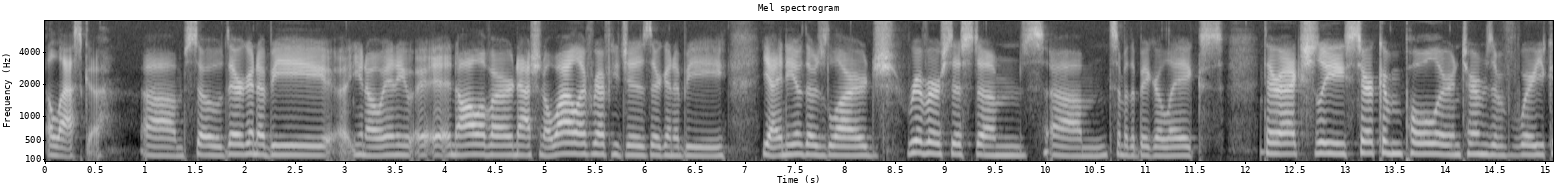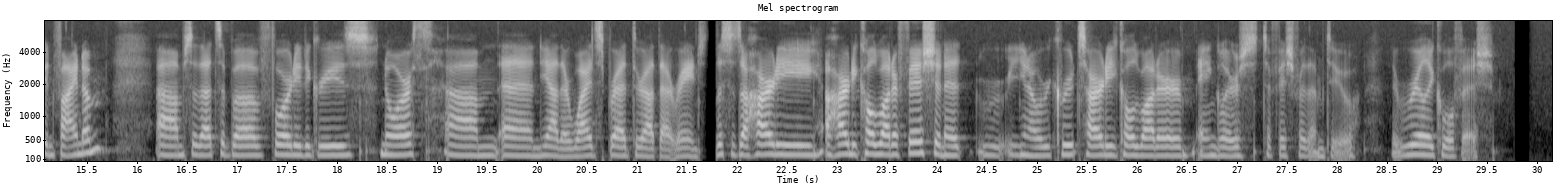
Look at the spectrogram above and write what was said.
Alaska. Um, so they're going to be, uh, you know, any in all of our national wildlife refuges. They're going to be, yeah, any of those large river systems, um, some of the bigger lakes. They're actually circumpolar in terms of where you can find them. Um, so that's above 40 degrees north, um, and yeah, they're widespread throughout that range. This is a hardy, a hardy cold water fish, and it, you know, recruits hardy cold water anglers to fish for them too. They're really cool fish.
